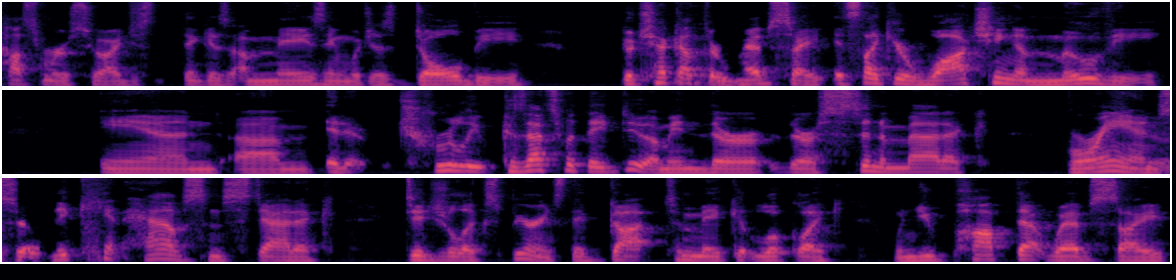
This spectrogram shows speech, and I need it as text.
customers who I just think is amazing, which is Dolby. Go check yeah. out their website. It's like you're watching a movie, and um, it, it truly because that's what they do. I mean, they're they're a cinematic brand, yeah. so they can't have some static digital experience. They've got to make it look like when you pop that website,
